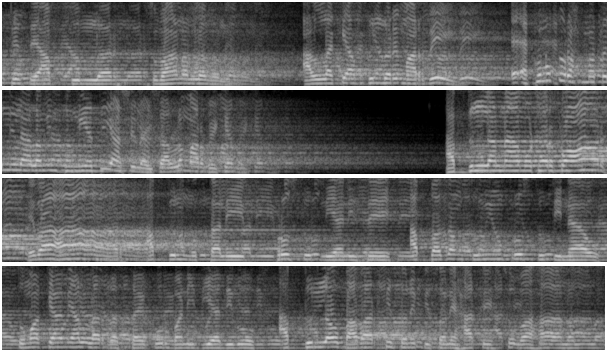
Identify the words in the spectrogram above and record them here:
উঠেছে আব্দুল্লাহর সুবাহান আল্লাহ বলে। আল্লাহ কি আব্দুল্লাহরে মারবে? এখনও তো রহমাতাল্লিল আলমিন দুনিয়াতেই আসে নাই, তো আল্লাহ মারবে কেন? আব্দুল্লাহ নাম ওঠার পর এবার আব্দুল মুত্তালিব প্রস্তুত নিয়ে নিছে, আব্বাজান তুমিও প্রস্তুতি নাও, তোমাকে আমি আল্লাহর রাস্তায় কোরবানি দিয়া দিব। আব্দুল্লাহ বাবার পিছনে পিছনে হাঁটে, সুবহানাল্লাহ।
